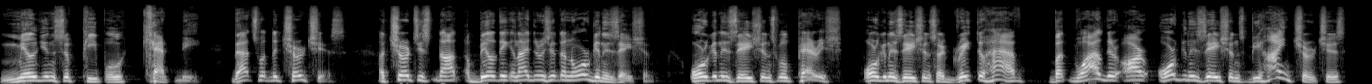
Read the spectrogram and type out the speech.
millions of people can't be. That's what the church is. A church is not a building and neither is it an organization. Organizations will perish. Organizations are great to have, but while there are organizations behind churches,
